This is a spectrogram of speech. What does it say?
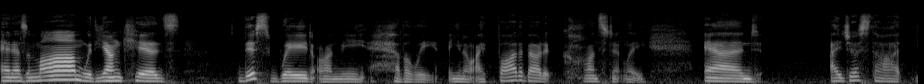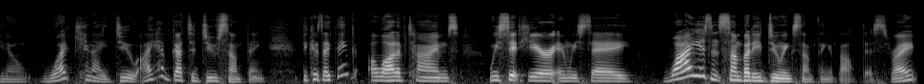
And as a mom with young kids, this weighed on me heavily. You know, I thought about it constantly. And I just thought, you know, what can I do? I have got to do something. Because I think a lot of times we sit here and we say, why isn't somebody doing something about this, right?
